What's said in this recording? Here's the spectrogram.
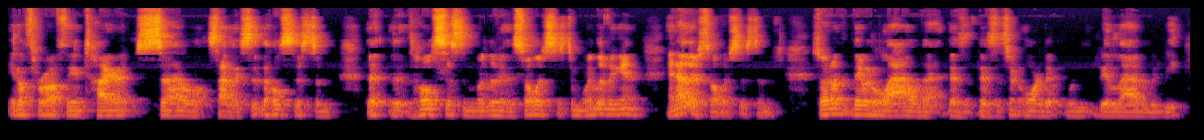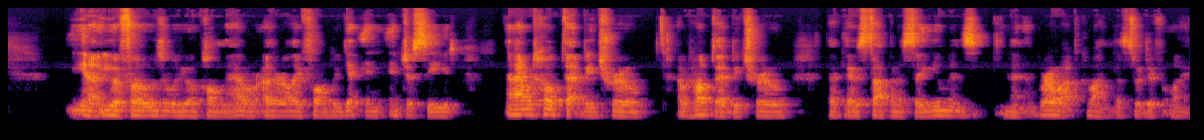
it'll throw off the entire cell satellite, the whole system, the, the whole system we're living, in, the solar system we're living in, and other solar systems. So I don't think they would allow that. There's, there's a certain order that wouldn't be allowed. It would be, you know, UFOs or what you want to call them now, or other life forms would get in, intercede. And I would hope that be true. I would hope that be true that they're stopping us say humans and then grow up. Come on, let's do a different way.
